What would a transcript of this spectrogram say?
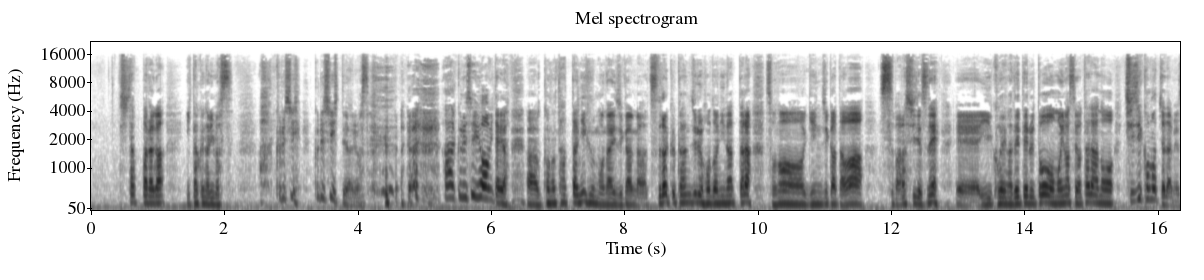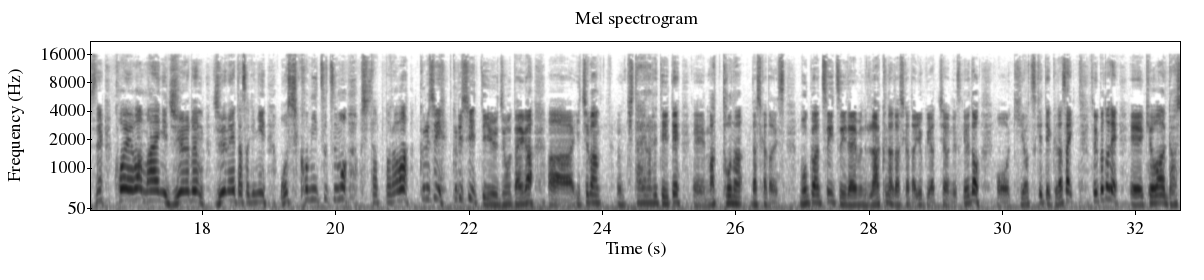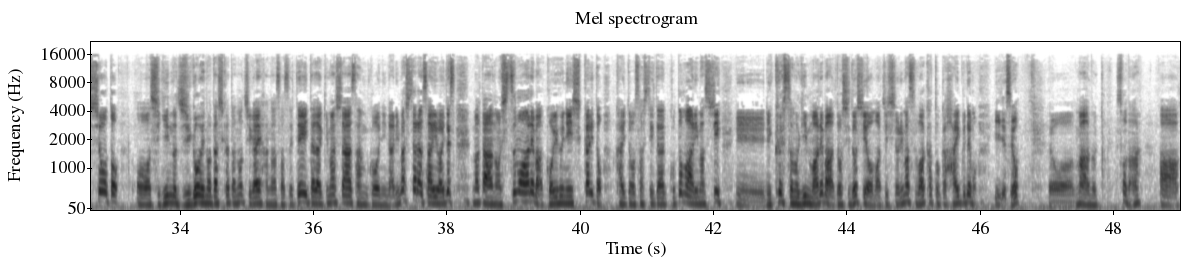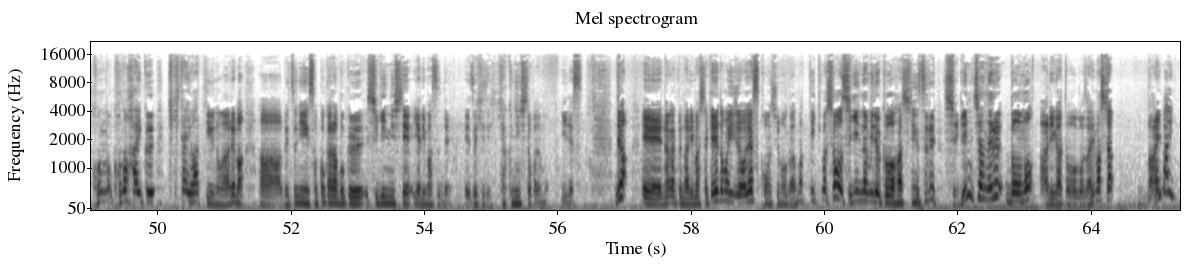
下っ腹が痛くなります。あ、苦しい、苦しいってなります。あ、苦しいよみたいなあ。このたった2分もない時間が辛く感じるほどになったら、その銀じ方は素晴らしいですね。えー、いい声が出てると思いますよ。ただ、あの、縮こもっちゃダメですね。声は前に十分、10メーター先に押し込みつつも、下っ腹は苦しい、苦しいっていう状態が、あ一番、うん、鍛えられていて、えー、真っ当な出し方です。僕はついついだいぶ楽な出し方よくやっちゃうんですけれど、気をつけてください。ということで、えー、今日はは合唱と、詩吟の地声の出し方の違い話させていただきました。参考になりましたら幸いです。また、あの、質問あれば、こういう風にしっかりと回答させていただくこともありますし、えー、リクエストの銀もあれば、どしどしお待ちしております。和歌とか俳句でもいいですよ。まあ、あの、そうだな。あこの、この俳句聞きたいわっていうのがあれば、あ別にそこから僕、詩吟にしてやりますんで、えー、ぜひぜひ100人詞とかでもいいです。では、えー、長くなりましたけれども以上です。今週も頑張っていきましょう。詩吟の魅力を発信する詩吟チャンネル、どうもありがとうございました。バイバイ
